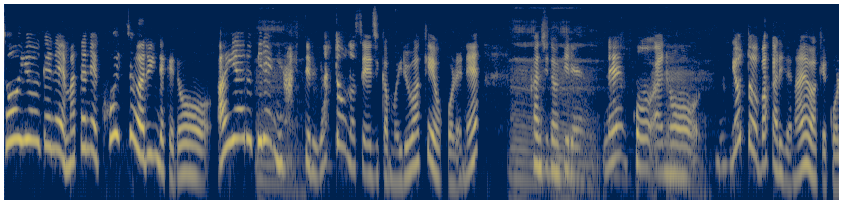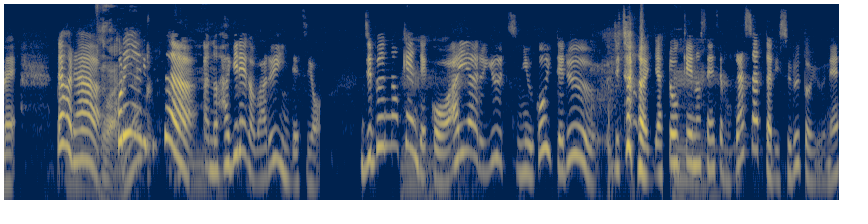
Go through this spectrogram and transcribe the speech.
そういうでね、またね、こいつ悪いんだけど、IR 議連に入ってる野党の政治家もいるわけよ、これね。どうん。漢字の議連。ね。こう、あの、与党ばかりじゃないわけ、これ。だからこれ実はう、んあの、歯切れが悪いんですよ。自分の件でこう、IR 誘致に動いてる、実は野党系の先生もいらっしゃったりするというね、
